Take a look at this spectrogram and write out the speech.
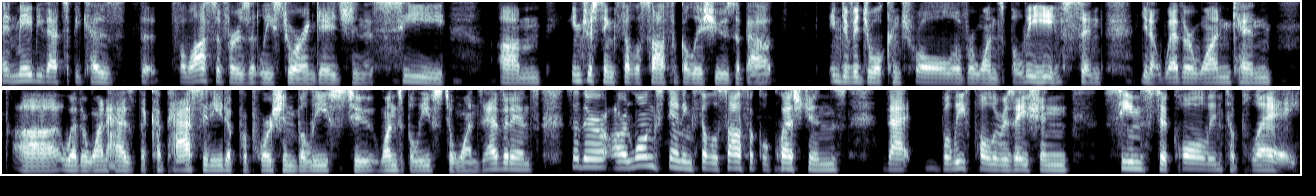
and maybe that's because the philosophers, at least who are engaged in this, see um, interesting philosophical issues about individual control over one's beliefs and you know whether one can uh, whether one has the capacity to proportion beliefs to one's beliefs to one's evidence. So there are long-standing philosophical questions that belief polarization seems to call into play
